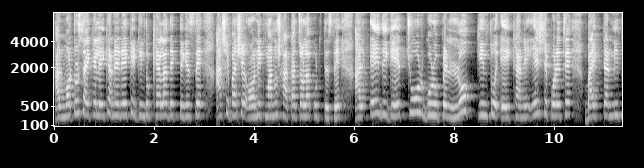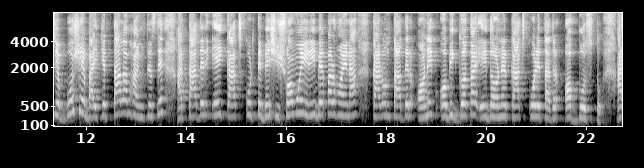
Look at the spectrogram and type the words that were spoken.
আর মোটর সাইকেল এইখানে রেখে কিন্তু খেলা দেখতে গেছে। আশেপাশে অনেক মানুষ হাঁটাচলা করতেছে, আর এইদিকে চোর গ্রুপের লোক কিন্তু এইখানে এসে পড়েছে, বাইকটার নিচে বসে বাইকের তালা ভাঙতেছে আর তাদের এই কাজ করতে বেশি সময়েরই ব্যাপার হয় না, কারণ তাদের অনেক অভিজ্ঞতা এই ধরনের কাজ করে তাদের অভ্যস্ত। আর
